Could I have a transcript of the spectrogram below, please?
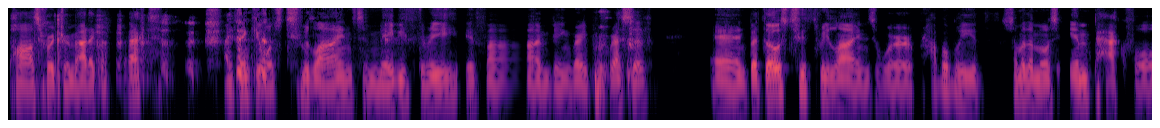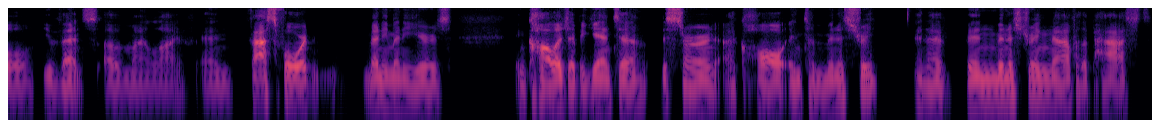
pause for a dramatic effect. I think it was two lines, maybe three, if I'm being very progressive. And but those two, three lines were probably some of the most impactful events of my life. And fast forward many, many years in college, I began to discern a call into ministry. and I've been ministering now for the past,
